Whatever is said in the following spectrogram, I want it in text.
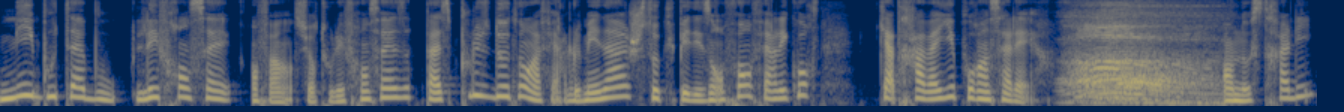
Mis bout à bout, les Français, enfin surtout les Françaises, passent plus de temps à faire le ménage, s'occuper des enfants, faire les courses, qu'à travailler pour un salaire. En Australie,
